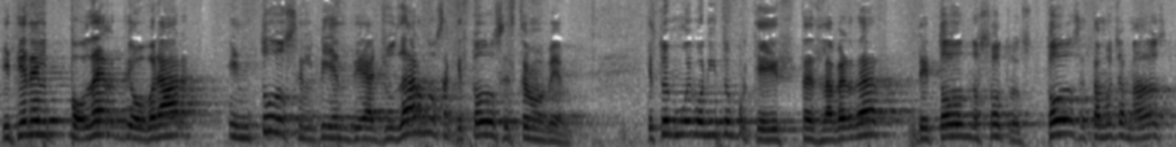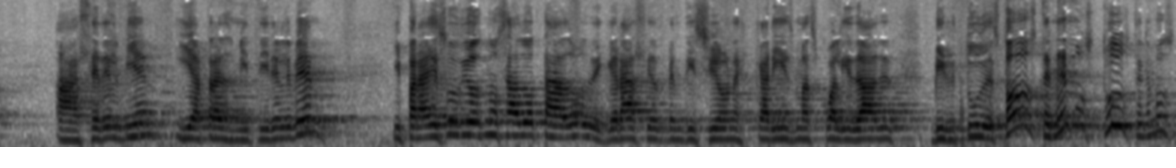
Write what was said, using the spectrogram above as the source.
y tiene el poder de obrar en todos el bien, de ayudarnos a que todos estemos bien. Esto es muy bonito porque esta es la verdad de todos nosotros. Todos estamos llamados a hacer el bien y a transmitir el bien. Y para eso Dios nos ha dotado de gracias, bendiciones, carismas, cualidades, virtudes. Todos tenemos, todos tenemos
